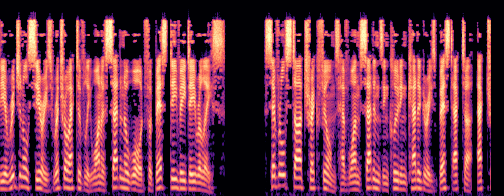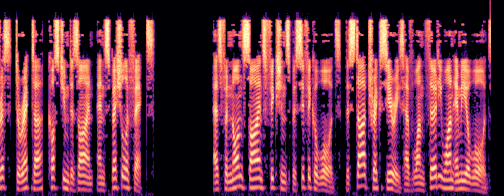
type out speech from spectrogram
The original series retroactively won a Saturn Award for Best DVD Release. Several Star Trek films have won Saturns including categories Best Actor, Actress, Director, Costume Design, and Special Effects. As for non-science fiction specific awards, the Star Trek series have won 31 Emmy Awards.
